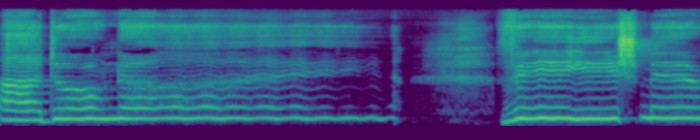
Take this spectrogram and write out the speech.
Adonai v'yishmerecha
